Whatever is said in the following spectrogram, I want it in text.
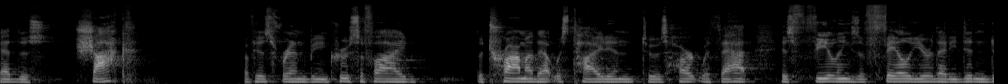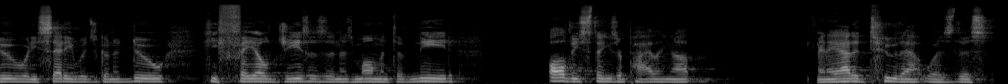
had this shock of his friend being crucified, the trauma that was tied into his heart with that, his feelings of failure that he didn't do what he said he was going to do. He failed Jesus in his moment of need. All these things are piling up. And added to that was this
